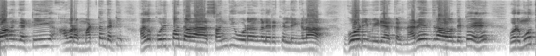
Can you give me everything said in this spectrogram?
ஓரம் கட்டி அவரை மட்டம் தட்டி அது குறிப்பாக அந்த சங்கி ஊடகங்கள் இருக்கு இல்லைங்களா? கோடி மீடியாக்கள். நரேந்திரா வந்துட்டு ஒரு மூத்த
